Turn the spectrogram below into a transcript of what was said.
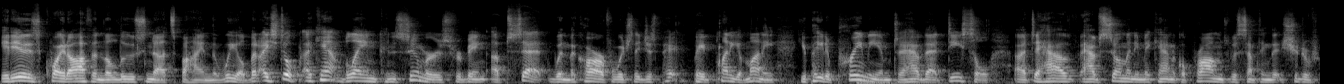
it is quite often the loose nuts behind the wheel. But I still I can't blame consumers for being upset when the car for which they just pay, paid plenty of money, you paid a premium to have that diesel uh, to have have so many mechanical problems with something that should have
